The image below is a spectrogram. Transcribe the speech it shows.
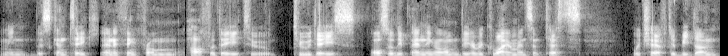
I mean, this can take anything from half a day to two days, also depending on the requirements and tests which have to be done.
